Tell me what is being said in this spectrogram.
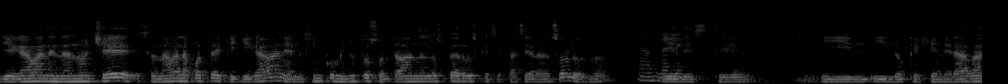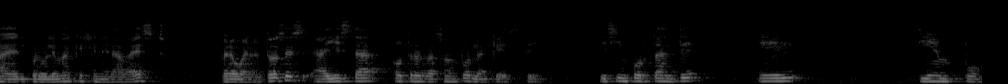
llegaban en la noche, sonaba la puerta de que llegaban y a los cinco minutos soltaban a los perros que se pasearan solos, ¿no? Y el este y, lo que generaba, el problema que generaba esto. Pero bueno, entonces ahí está otra razón por la que este es importante el tiempo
